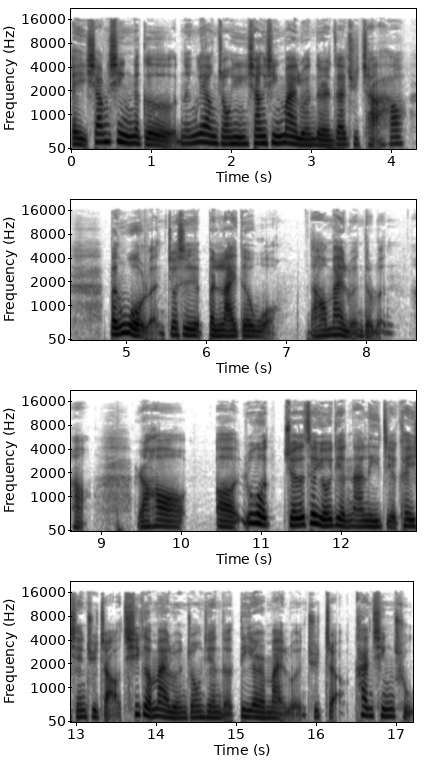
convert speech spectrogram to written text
哎，相信那个能量中心，相信脉轮的人再去查哈。本我轮就是本来的我，然后脉轮的轮，好。然后呃，如果觉得这有一点难理解，可以先去找七个脉轮中间的第二脉轮去找，看清楚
